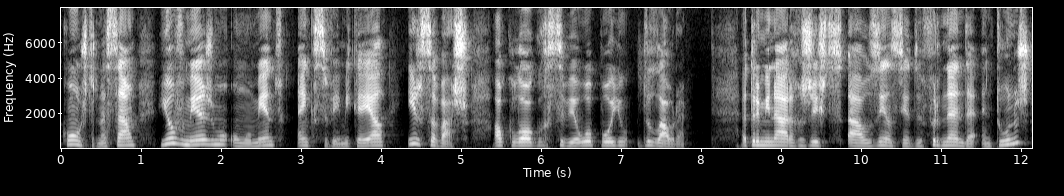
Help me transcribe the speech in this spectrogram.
consternação e houve mesmo um momento em que se vê Micael ir-se abaixo, ao que logo recebeu o apoio de Laura. A terminar, registre-se a ausência de Fernanda Antunes,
